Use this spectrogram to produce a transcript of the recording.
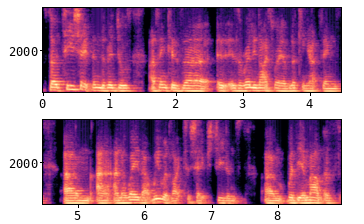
So T-shaped individuals, I think, is a is a really nice way of looking at things um, and, and, a way that we would like to shape students um, with the amount of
